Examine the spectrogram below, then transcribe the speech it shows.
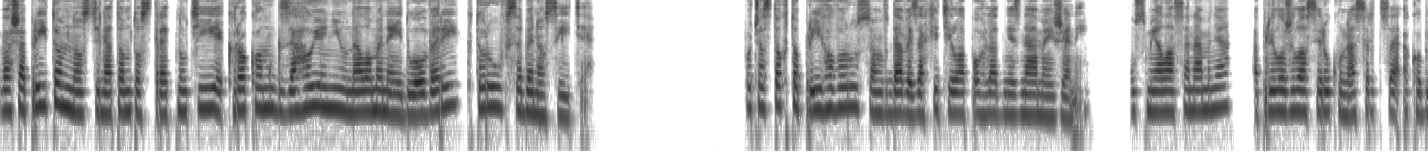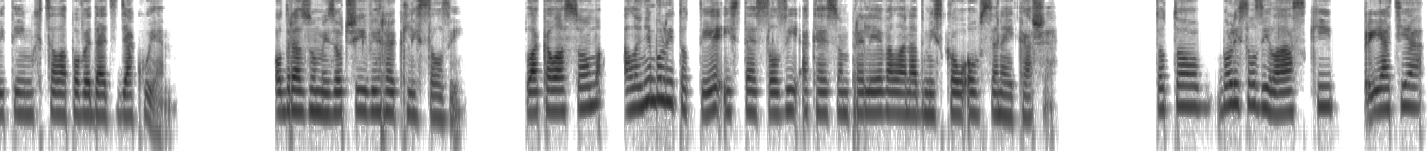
Vaša prítomnosť na tomto stretnutí je krokom k zahojeniu nalomenej dôvery, ktorú v sebe nosíte. Počas tohto príhovoru som v dave zachytila pohľad neznámej ženy. Usmiala sa na mňa a priložila si ruku na srdce, ako by tým chcela povedať ďakujem. Odrazu mi z očí vyhrkli slzy. Plakala som, ale neboli to tie isté slzy, aké som prelievala nad miskou ovsenej kaše. Toto boli slzy lásky, prijatia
